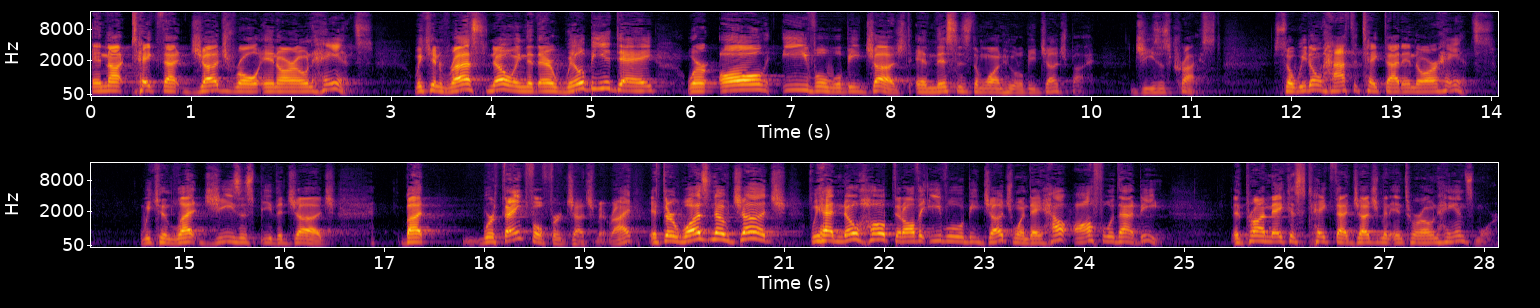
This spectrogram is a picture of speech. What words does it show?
and not take that judge role in our own hands. We can rest knowing that there will be a day where all evil will be judged, and this is the one who will be judged by. Jesus Christ. So we don't have to take that into our hands. We can let Jesus be the judge. But we're thankful for judgment, right? If there was no judge, if we had no hope that all the evil would be judged one day, how awful would that be? It'd probably make us take that judgment into our own hands more.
